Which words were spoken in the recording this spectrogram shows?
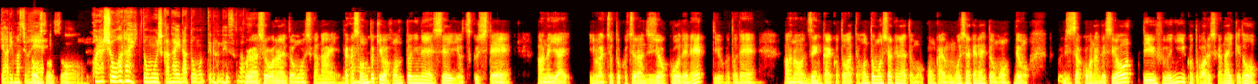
てありますよね。そうそうそう。これはしょうがないと思うしかないなと思ってるんですがこ。れはしょうがないと思うしかない。だからその時は本当にね、誠意を尽くして、あの、いや、今ちょっとこちらの事情こうでねっていうことで、あの、前回断って本当申し訳ないと思う。今回も申し訳ないと思う。でも、実はこうなんですよっていうふうに断るしかないけど、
